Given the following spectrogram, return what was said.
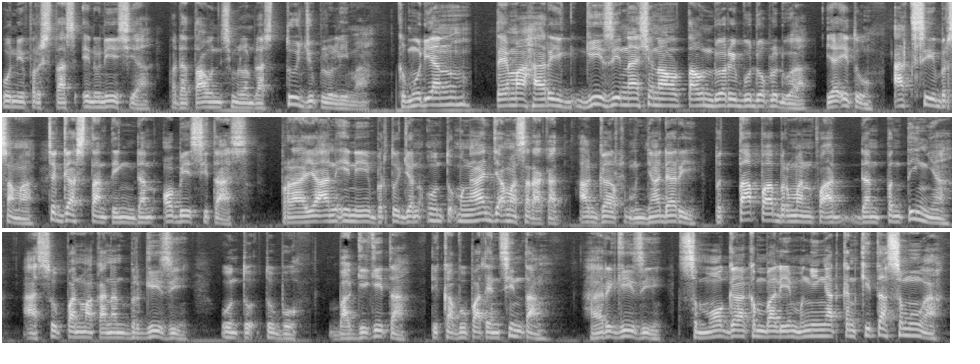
Universitas Indonesia pada tahun 1975. Kemudian tema Hari Gizi Nasional tahun 2022 yaitu Aksi Bersama Cegah Stunting dan Obesitas. Perayaan ini bertujuan untuk mengajak masyarakat agar menyadari betapa bermanfaat dan pentingnya asupan makanan bergizi untuk tubuh. Bagi kita di Kabupaten Sintang, Hari Gizi semoga kembali mengingatkan kita semua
